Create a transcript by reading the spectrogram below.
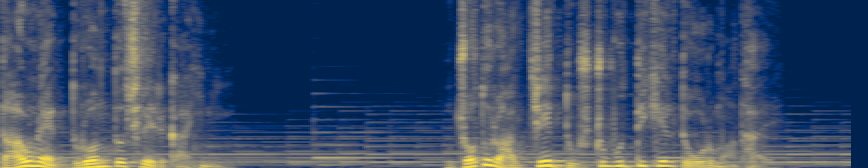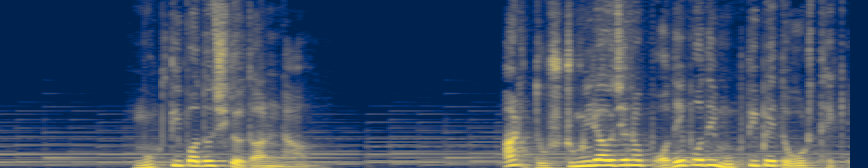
দারুণ এক দুরন্ত ছেলের কাহিনী। যত রাজ্যের দুষ্টু বুদ্ধি খেলত ওর মাথায়। মুক্তিপদ ছিল তার নাম। আর দুষ্টুমিরাও যেন পদে পদে মুক্তি পেত ওর থেকে।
